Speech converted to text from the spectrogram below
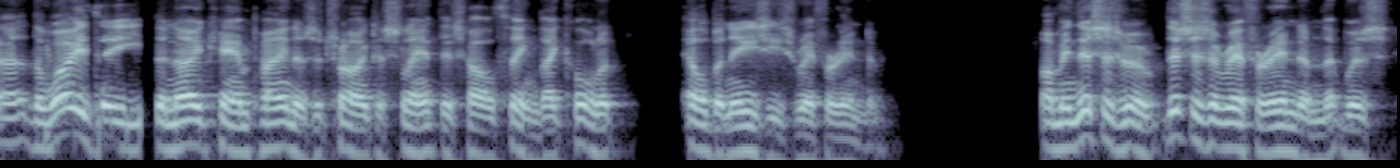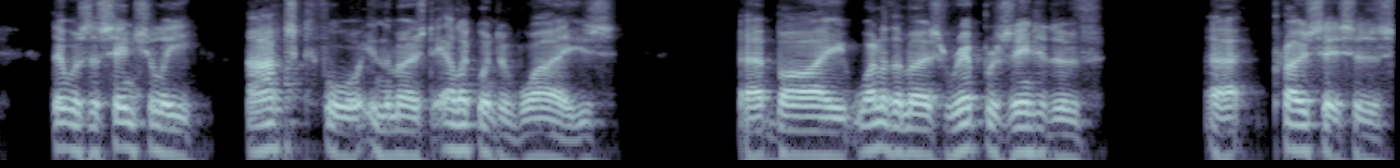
uh, the way the, the no campaigners are trying to slant this whole thing, they call it Albanese's referendum. I mean, this is a this is a referendum that was that was essentially asked for in the most eloquent of ways uh, by one of the most representative uh, processes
